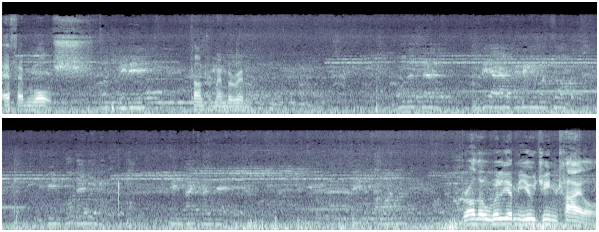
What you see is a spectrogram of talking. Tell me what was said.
F.M. Walsh. Can't remember him. Brother William Eugene Kyle.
